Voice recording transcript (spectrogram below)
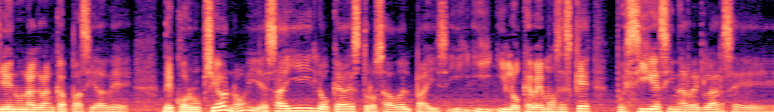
tienen una gran capacidad de, de corrupción, ¿no? Y es ahí lo que ha destrozado el país y, y, lo que vemos es que pues sigue sin arreglarse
